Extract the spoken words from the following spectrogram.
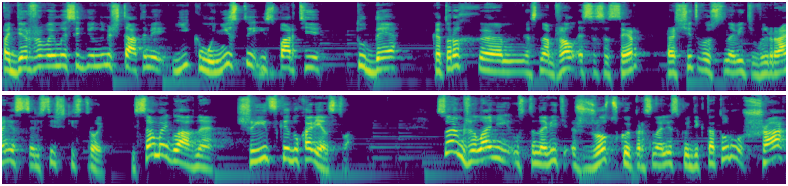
поддерживаемые Соединенными Штатами, и коммунисты из партии Туде, которых э, снабжал СССР, рассчитывая установить в Иране социалистический строй. И самое главное – шиитское духовенство. В своем желании установить жесткую персоналистскую диктатуру Шах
